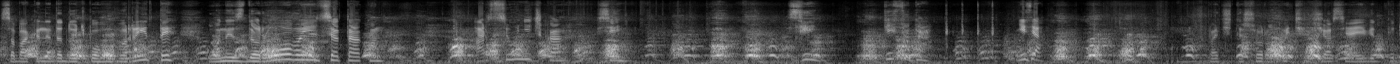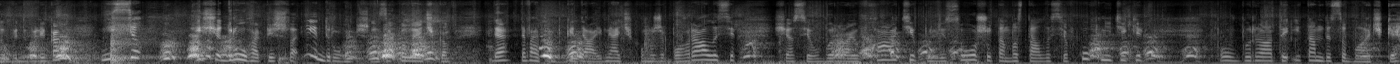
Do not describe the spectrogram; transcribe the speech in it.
Собаки не дадуть поговорити, вони здороваються так. Он. Арсюнечка, сінь. Сінь, іди сюди. Нельзя. Бачите, що робить. Зараз я її буду відволікати. Все. І ще друга пішла. І друга пішла за колечком. Да? Давай покидай. М'ячиком уже погралися. Зараз я вбираю в хаті, пилісошу. Там осталося в кухні тільки повбирати. І там, де собачки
